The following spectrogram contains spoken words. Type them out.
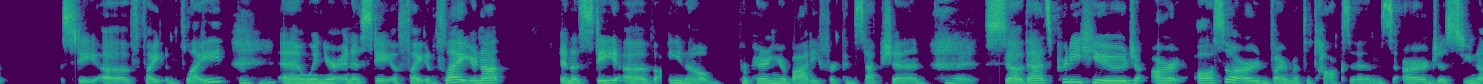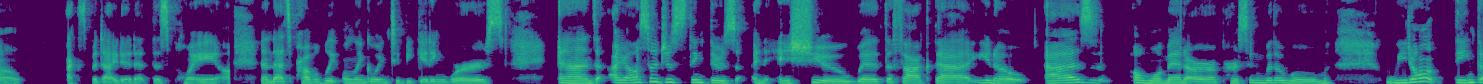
state of fight and flight mm-hmm. and when you're in a state of fight and flight you're not in a state of you know preparing your body for conception. Right. So that's pretty huge. Our also our environmental toxins are just, you know, expedited at this um, and that's probably only going to be getting worse and i also just think there's an issue with the fact that you know as a woman or a person with a womb we don't think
